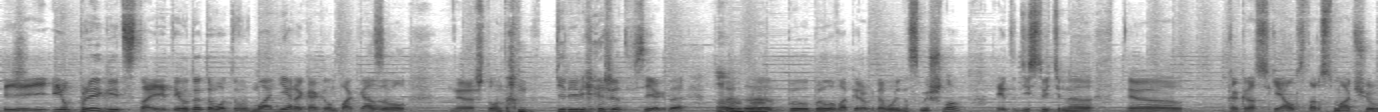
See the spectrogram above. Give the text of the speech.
и, и, и он прыгает, стоит, и вот это вот манера, как он показывал, э, что он там перережет всех, да, uh-huh. это было, было, во-первых, довольно смешно, и это действительно э, как раз-таки All Stars матчу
